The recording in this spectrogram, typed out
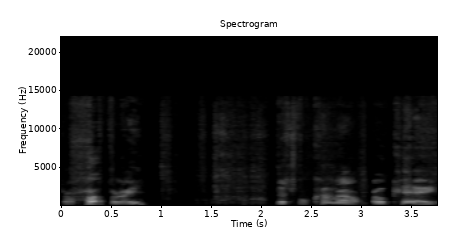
So hopefully this will come out okay.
